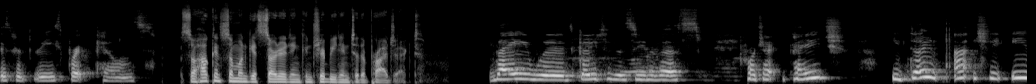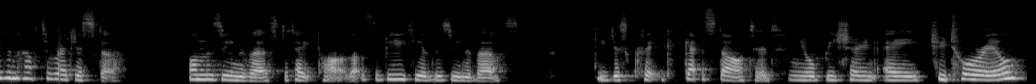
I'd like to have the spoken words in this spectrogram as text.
is with these brick kilns. So, how can someone get started in contributing to the project? They would go to the Zooniverse project page. You don't actually even have to register on the Zooniverse to take part. That's the beauty of the Zooniverse you just click get started and you'll be shown a tutorial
